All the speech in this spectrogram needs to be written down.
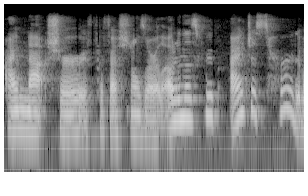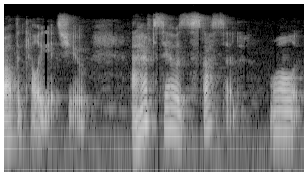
I'm not sure if professionals are allowed in this group. I just heard about the Kelly issue. I have to say I was disgusted. Well,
